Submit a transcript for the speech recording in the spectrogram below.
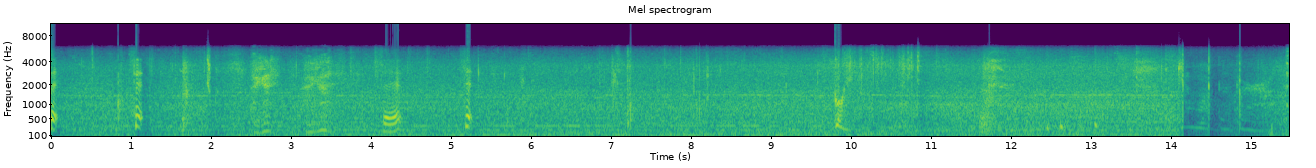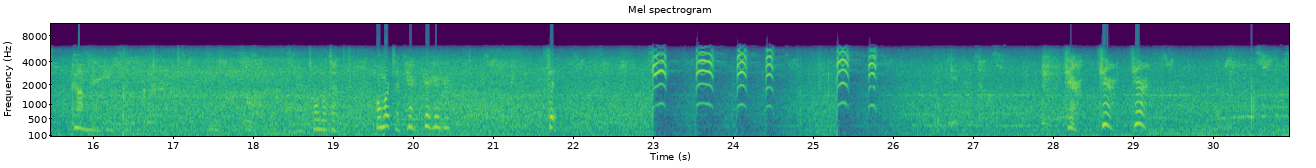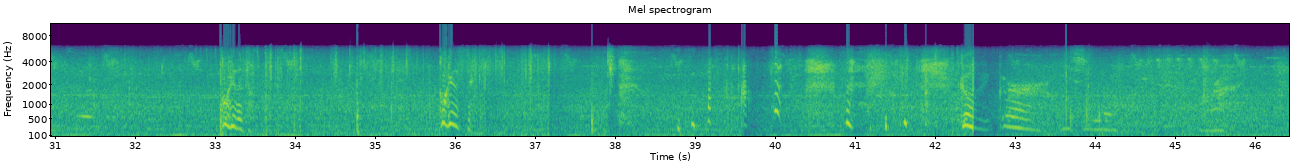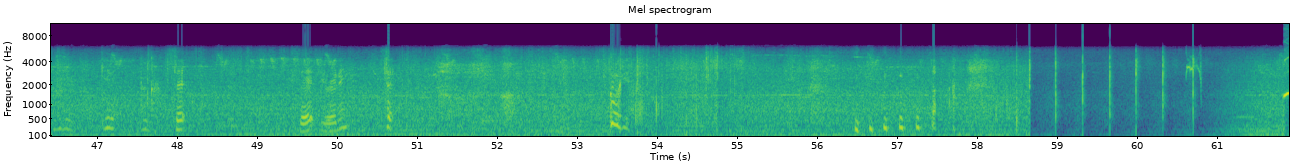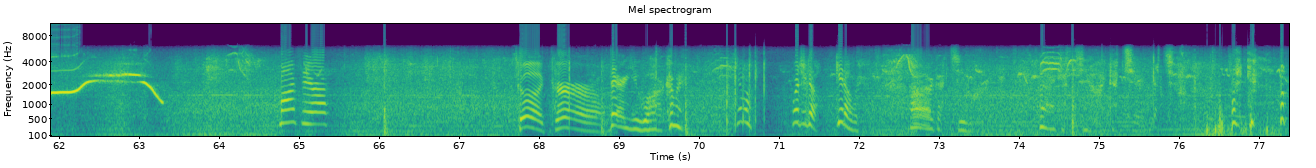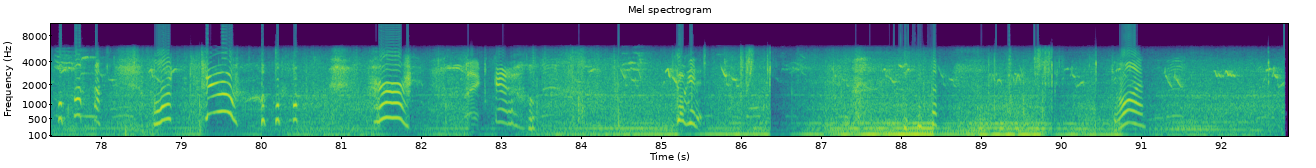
Sit. Sit. I got it. I got it. Sit. Sit. Go ahead. Come on, good girl. Come here. One more time. One more time. Here, here, here, here. Sit. Sierra, Sierra, Sierra. Go get this. Go get a stick. Good girl. Yes, you will. Alright. Get it. Good girl. Sit. Sit. You ready? Sit. Go get it. Come on, Sierra. Good girl. There you are. Come here. Come on. Where'd you go? Get over here. Oh, I got you. I got you. I got you. I got you. Let go. Let go. Hurry. Let go. Go get it.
